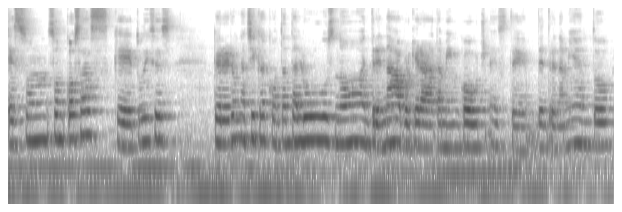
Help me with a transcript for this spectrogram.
es son, son cosas que tú dices, pero era una chica con tanta luz, ¿no? Entrenada porque era también coach este, de entrenamiento.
